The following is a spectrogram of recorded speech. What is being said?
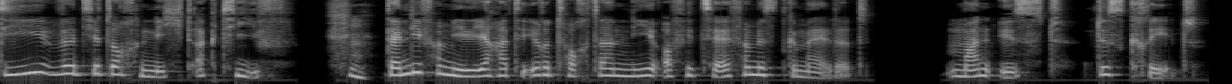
Die wird jedoch nicht aktiv, hm. denn die Familie hatte ihre Tochter nie offiziell vermisst gemeldet. Man ist diskret.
